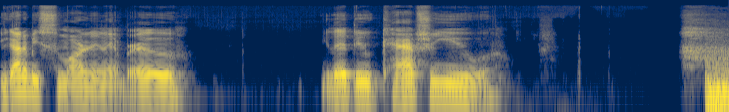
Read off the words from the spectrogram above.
You gotta be smarter than that, bro. You let dude capture you.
